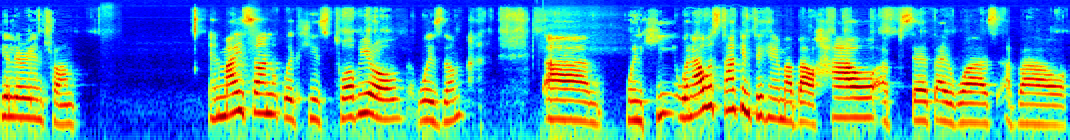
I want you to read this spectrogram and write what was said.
Hillary and Trump and my son with his 12 year old wisdom um, when he when i was talking to him about how upset i was about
